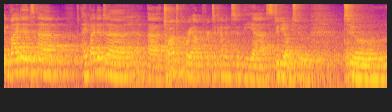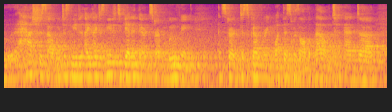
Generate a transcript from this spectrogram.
invited, uh, I invited uh, a Toronto choreographer to come into the uh, studio to to hash this out. We just needed, I, I, just needed to get in there and start moving and start discovering what this was all about and, uh,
